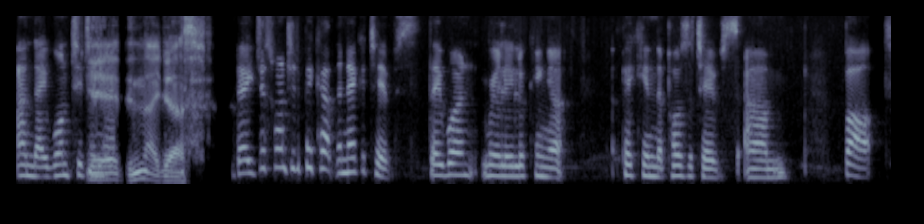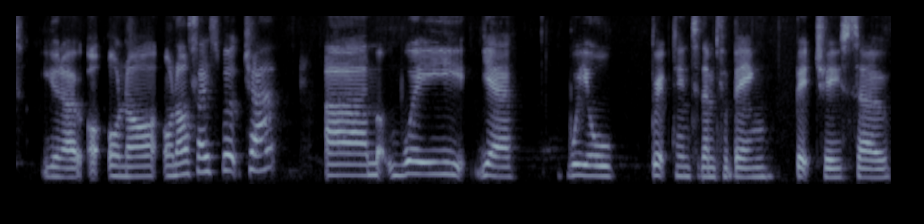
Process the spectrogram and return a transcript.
and they wanted to yeah, know didn't they just? They just wanted to pick out the negatives. They weren't really looking at picking the positives. Um, but you know, on our on our Facebook chat, um, we yeah, we all ripped into them for being bitchy. So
